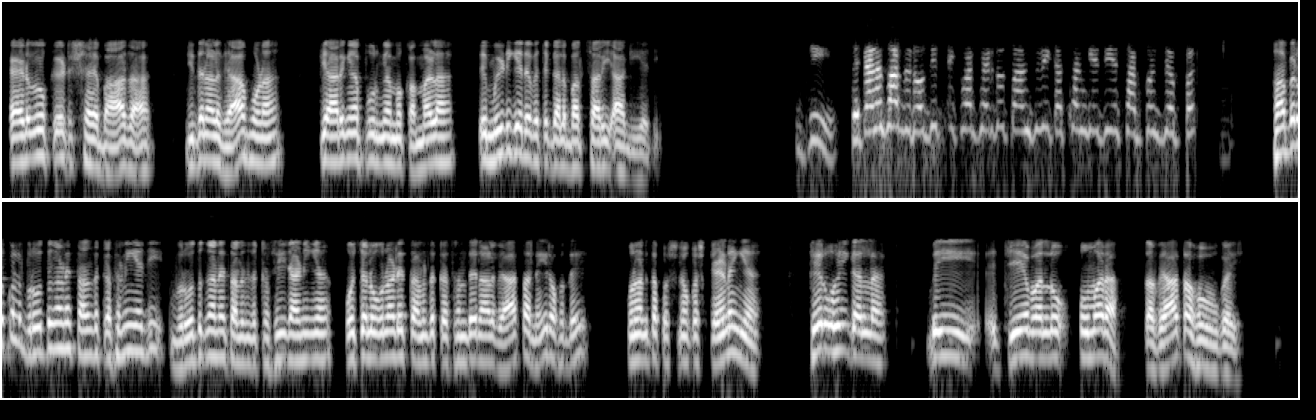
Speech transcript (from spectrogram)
ਐਡਵੋਕੇਟ ਸ਼ਹਿਬਾਜ਼ ਆ ਜਿਹਦੇ ਨਾਲ ਵਿਆਹ ਹੋਣਾ ਤਿਆਰੀਆਂ ਪੂਰੀਆਂ ਮੁਕੰਮਲ ਆ ਤੇ ਮੀਡੀਆ ਦੇ ਵਿੱਚ ਗੱਲਬਾਤ ਸਾਰੀ ਆ ਗਈ ਹੈ ਜੀ। ਜੀ ਤੇ ਟਾਣਾ ਸਾਹਿਬ ਵਿਰੋਧੀ ਤੇ ਇੱਕ ਵਾਰ ਫਿਰ ਤੋਂ ਤੰਜ਼ ਵੀ ਕੱਸਣਗੇ ਜੀ ਇਹ ਸਭ ਕੁਝ ਦੇ ਉੱਪਰ? ਹਾਂ ਬਿਲਕੁਲ ਵਿਰੋਧੀਆਂ ਨੇ ਤਨਦ ਕਥਨੀ ਹੈ ਜੀ। ਵਿਰੋਧੀਆਂ ਨੇ ਤਨਦ ਕਸੀ ਜਾਣੀ ਆ। ਉਹ ਚਲੋ ਉਹਨਾਂ ਦੇ ਤਨਦ ਕਥਨ ਦੇ ਨਾਲ ਵਿਆਹ ਤਾਂ ਨਹੀਂ ਰੁਕਦੇ ਉਹਨਾਂ ਨੇ ਤਾਂ ਕੁਛ ਨਾ ਕੁਛ ਕਹਿਣਾ ਹੀ ਆ। ਫਿਰ ਉਹੀ ਗੱਲ ਆ ਵੀ ਜੇ ਮੰਨ ਲਓ ਉਮਰ ਆ ਤਾਂ ਵਿਆਹ ਤਾਂ ਹੋਊਗਾ ਹੀ।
